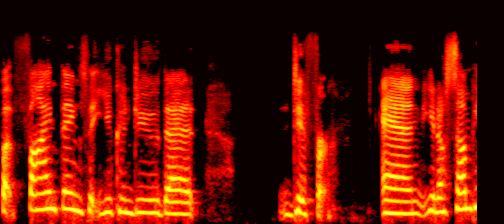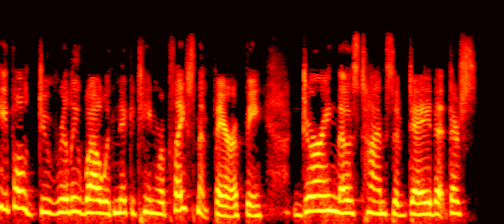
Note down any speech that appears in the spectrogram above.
but find things that you can do that differ. And you know some people do really well with nicotine replacement therapy during those times of day that there's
